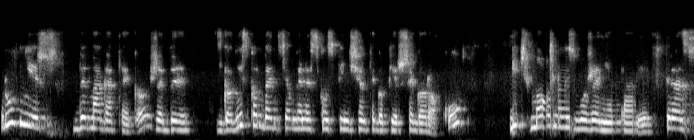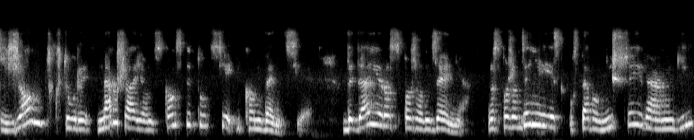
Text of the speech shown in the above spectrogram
również wymaga tego, żeby zgodnie z konwencją genewską z 1951 roku mieć możliwość złożenia papierów. Teraz rząd, który naruszając konstytucję i konwencję, wydaje rozporządzenia. Rozporządzenie jest ustawą niższej rangi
